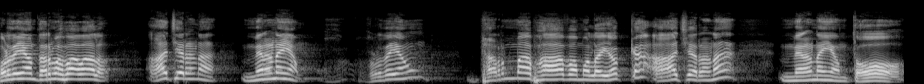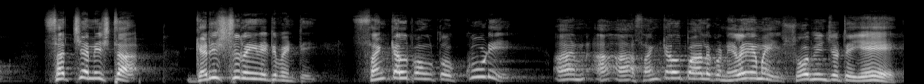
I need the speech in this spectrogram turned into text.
హృదయం ధర్మభావాలు. ఆచరణ నిర్ణయం. హృదయం ధర్మభావముల యొక్క ఆచరణ నిర్ణయంతో సత్యనిష్ట గరిష్ఠులైనటువంటి సంకల్పంతో కూడి ఆ సంకల్పాలకు నిలయమై శోభించుటయే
